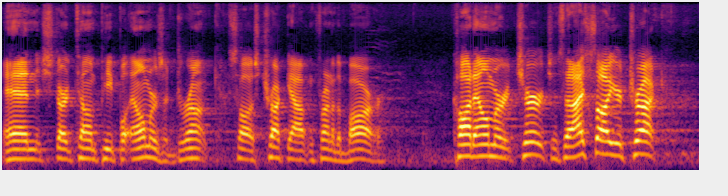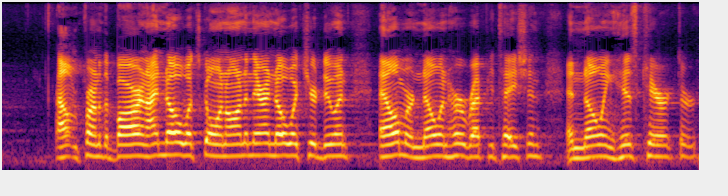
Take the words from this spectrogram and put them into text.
And she started telling people, Elmer's a drunk. saw his truck out in front of the bar. Called Elmer at church and said, I saw your truck out in front of the bar, and I know what's going on in there. I know what you're doing. Elmer, knowing her reputation and knowing his character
